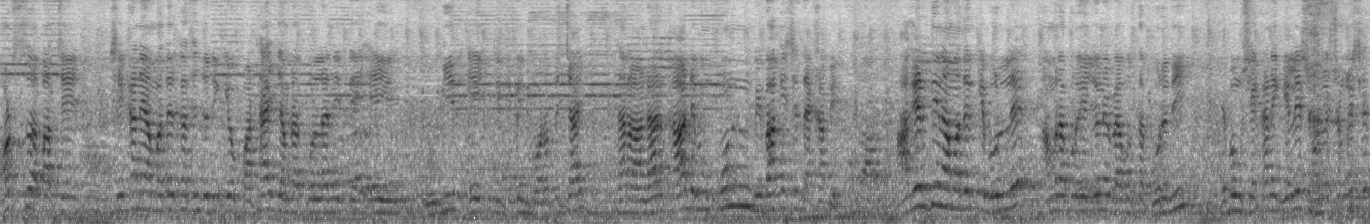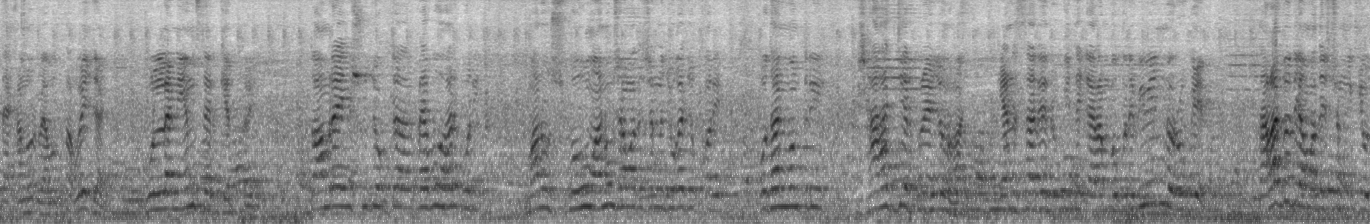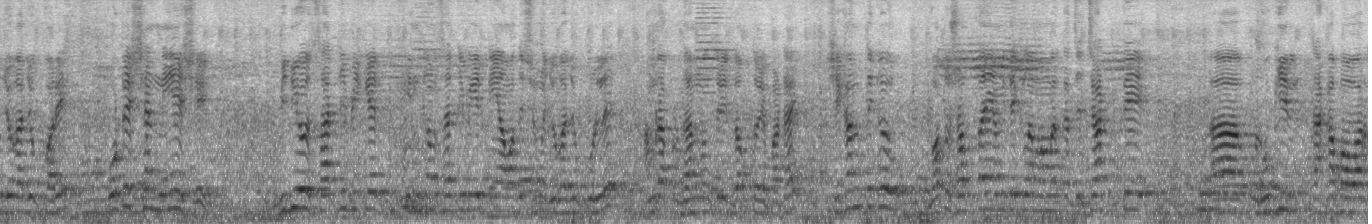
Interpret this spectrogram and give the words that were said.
হোয়াটসঅ্যাপ আছে, সেখানে আমাদের কাছে যদি কেউ পাঠায় যে আমরা কল্যাণীতে এই রুগীর এই ট্রিটমেন্ট করাতে চাই, তার আধার কার্ড এবং কোন বিভাগে সে দেখাবে। আগের দিন আমাদেরকে বললে, আমরা প্রয়োজনীয় ব্যবস্থা করে দিই এবং সেখানে গেলে সঙ্গে সঙ্গে সে দেখানোর ব্যবস্থা হয়ে যায়, কল্যাণ এমসের ক্ষেত্রে। তো আমরা এই সুযোগটা ব্যবহার করি। মানুষ, বহু মানুষ আমাদের সঙ্গে যোগাযোগ করে। প্রধানমন্ত্রীর সাহায্যের প্রয়োজন হয়। ক্যান্সারের রুগী থেকে আরম্ভ করে বিভিন্ন রোগের। তারা যদি আমাদের সঙ্গে কেউ যোগাযোগ করে কোটেশন নিয়ে এসে ভিডিও সার্টিফিকেট ইনকাম সার্টিফিকেট নিয়ে আমাদের সঙ্গে যোগাযোগ করলে আমরা প্রধানমন্ত্রীর দপ্তরে পাঠাই। সেখান থেকেও গত সপ্তাহে আমি দেখলাম আমার কাছে চারটে রোগীর টাকা পাওয়ার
